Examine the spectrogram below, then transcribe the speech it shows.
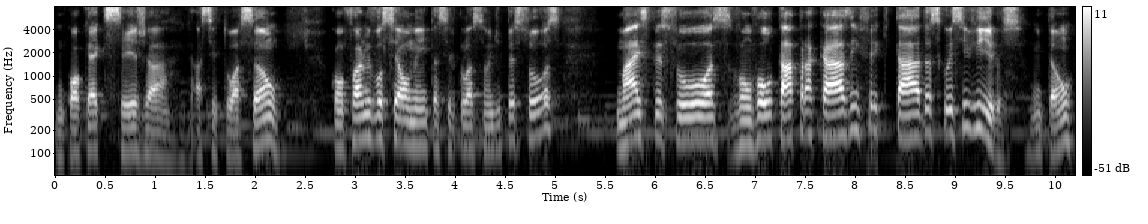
em qualquer que seja a situação, conforme você aumenta a circulação de pessoas, mais pessoas vão voltar para casa infectadas com esse vírus. Então,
